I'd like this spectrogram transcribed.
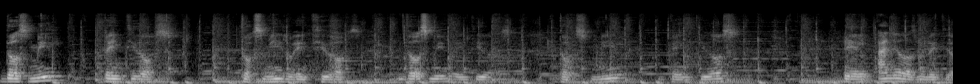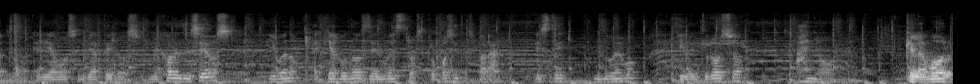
2022. 2022. 2022. 2022. El año 2022. Bueno, queríamos enviarte los mejores deseos y bueno, aquí algunos de nuestros propósitos para este nuevo y venturoso año. Que el amor,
